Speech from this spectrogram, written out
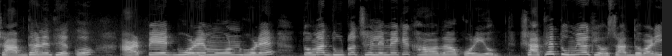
সাবধানে থেকো, আর পেট ভরে, মন ভরে তোমার দুটো ছেলে মেয়েকে খাওয়া দাওয়া করিও, সাথে তুমিও খেও শ্রাদ্ধ বাড়ি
